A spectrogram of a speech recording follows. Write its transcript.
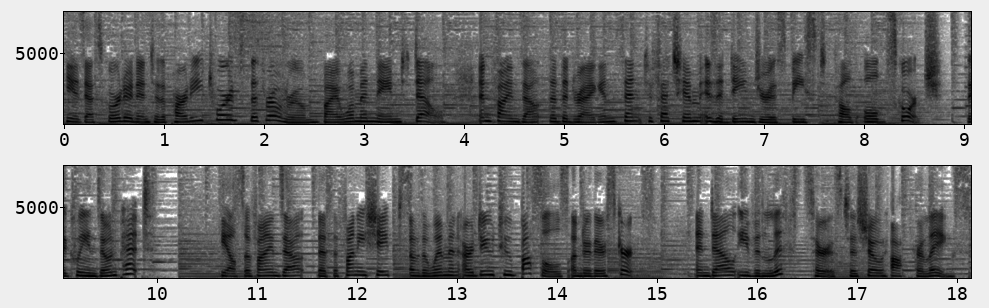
He is escorted into the party towards the throne room by a woman named Dell and finds out that the dragon sent to fetch him is a dangerous beast called Old Scorch, the queen's own pet. He also finds out that the funny shapes of the women are due to bustles under their skirts, and Dell even lifts hers to show off her legs.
